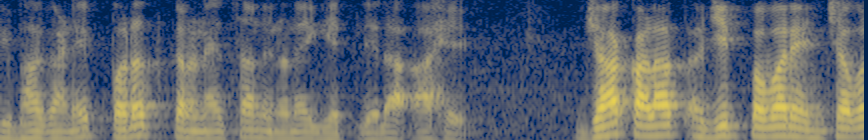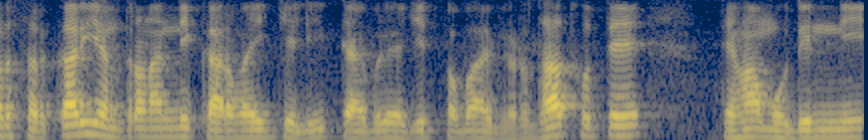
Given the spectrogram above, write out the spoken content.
विभागाने परत करण्याचा निर्णय घेतलेला आहे. ज्या काळात अजित पवार यांच्यावर सरकारी यंत्रणांनी कारवाई केली त्यावेळी अजित पवार विरोधात होते. तेव्हा मोदींनी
